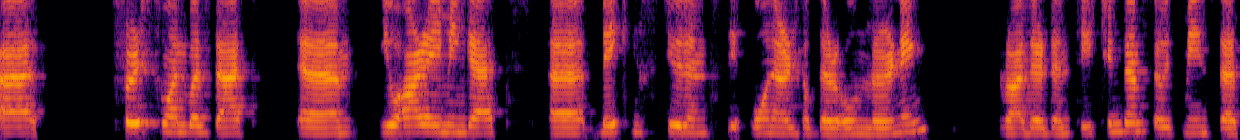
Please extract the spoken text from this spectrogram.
Uh, first one was that um, you are aiming at uh, making students the owners of their own learning rather than teaching them. So it means that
